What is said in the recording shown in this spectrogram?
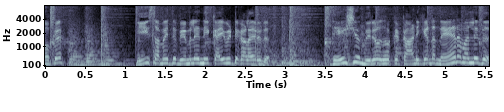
നോക്ക്. ഈ സമയത്ത് വിമലെ നീ കൈവിട്ട് കളയരുത്. ദേഷ്യം വിരോധമൊക്കെ കാണിക്കേണ്ട നേരമല്ല ഇത്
